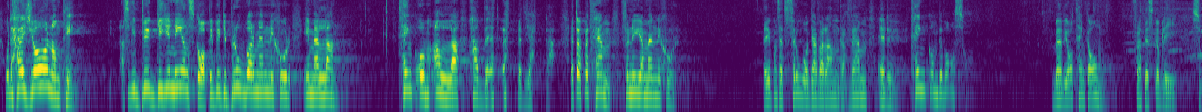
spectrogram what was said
Och det här gör någonting. Alltså, vi bygger gemenskap, vi bygger broar människor emellan. Tänk om alla hade ett öppet hjärta ett öppet hem för nya människor. Där vi på något sätt frågar varandra, vem är du? Tänk om det var så. Behöver jag tänka om för att det ska bli så?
